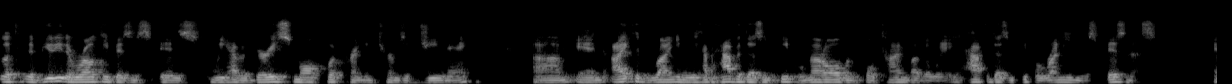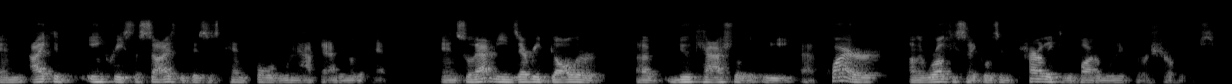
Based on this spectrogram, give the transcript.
look, the beauty of the royalty business is we have a very small footprint in terms of G&A. Um, and I could run, you know, we have half a dozen people, not all of them full time, by the way, half a dozen people running this business. And I could increase the size of the business tenfold, wouldn't have to add another head. And so that means every dollar of new cash flow that we acquire on the royalty side goes entirely to the bottom line for our shareholders.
